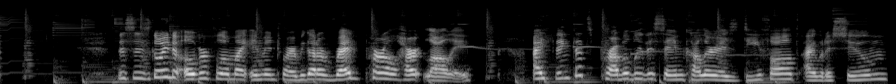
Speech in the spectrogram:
this is going to overflow my inventory. We got a red pearl heart lolly. I think that's probably the same color as default, I would assume,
